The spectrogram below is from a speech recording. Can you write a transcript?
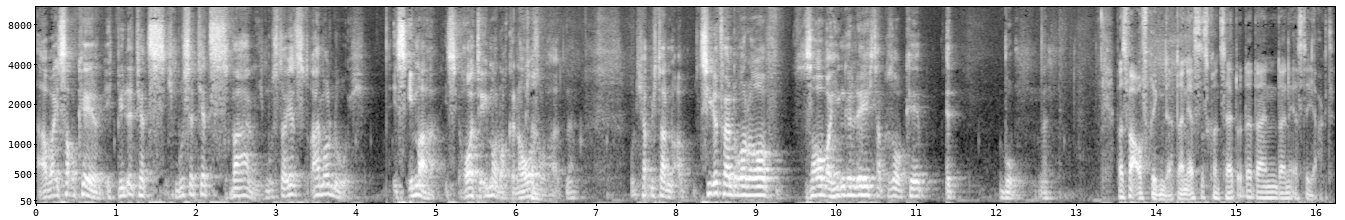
Aber ich sag, okay, ich bin das jetzt, ich muss das jetzt wagen, ich muss da jetzt einmal durch. Ist immer, ist heute immer noch genauso halt. Ne? Und ich habe mich dann ab- Zielfernrohr drauf, sauber hingelegt, habe gesagt, okay, äh, bumm. Ne? Was war aufregender? Dein erstes Konzert oder dein, deine erste Jagd?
